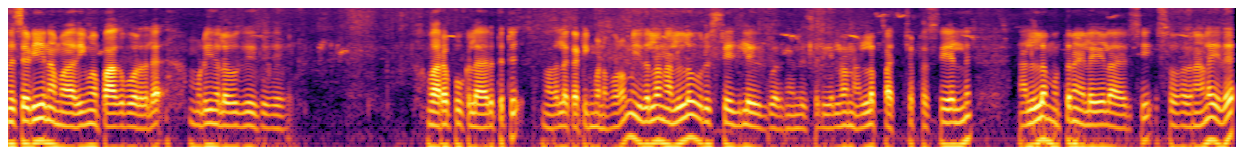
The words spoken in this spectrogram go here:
இந்த செடியை நம்ம அதிகமாக பார்க்க போகிறதில்ல முடிந்த அளவுக்கு இது வர பூக்களை அறுத்துட்டு முதல்ல கட்டிங் பண்ண போகிறோம் இதெல்லாம் நல்ல ஒரு ஸ்டேஜில் இருக்குது பாருங்கள் இந்த செடியெல்லாம் நல்ல பச்சை பசேல்னு நல்ல முத்தின இலைகள் ஆயிடுச்சு ஸோ அதனால் இதை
